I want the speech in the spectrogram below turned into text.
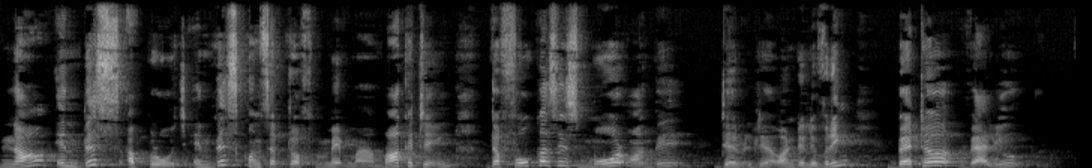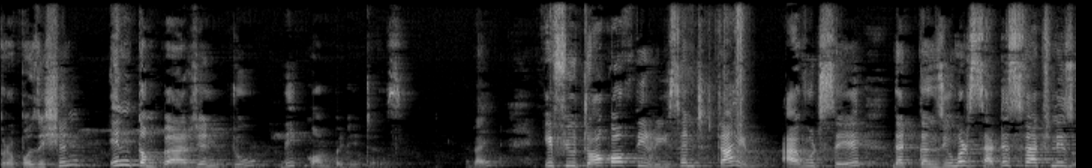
now in this approach, in this concept of marketing, the focus is more on the on delivering better value proposition in comparison to the competitors, right. If you talk of the recent time, I would say that consumer satisfaction is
